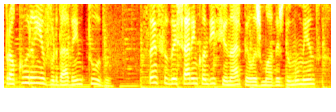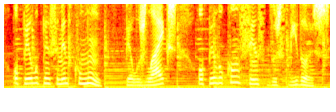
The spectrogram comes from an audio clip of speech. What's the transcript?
procurem a verdade em tudo, sem se deixarem condicionar pelas modas do momento ou pelo pensamento comum, pelos likes ou pelo consenso dos seguidores.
